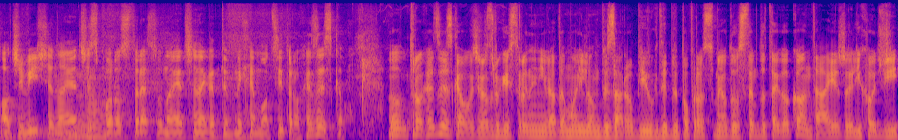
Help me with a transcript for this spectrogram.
oczywiście, najedzie sporo stresu, najedzie negatywnych emocji, trochę zyskał. No, trochę zyskał, chociaż z drugiej strony nie wiadomo, ile on by zarobił, gdyby po prostu miał dostęp do tego konta. A jeżeli chodzi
